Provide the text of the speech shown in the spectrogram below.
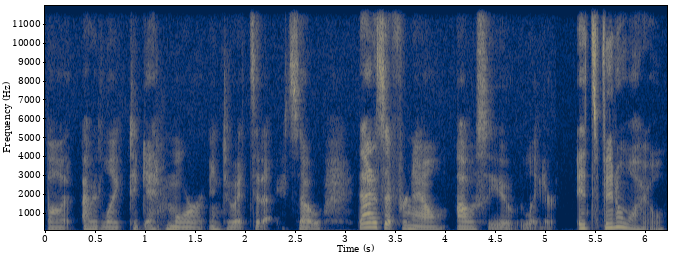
but I would like to get more into it today. So that is it for now. I will see you later. It's been a while.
